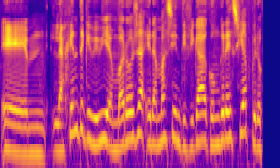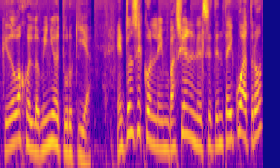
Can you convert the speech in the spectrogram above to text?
Eh, la gente que vivía en Baroya era más identificada con Grecia, pero quedó bajo el dominio de Turquía. Entonces, con la invasión en el 74,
